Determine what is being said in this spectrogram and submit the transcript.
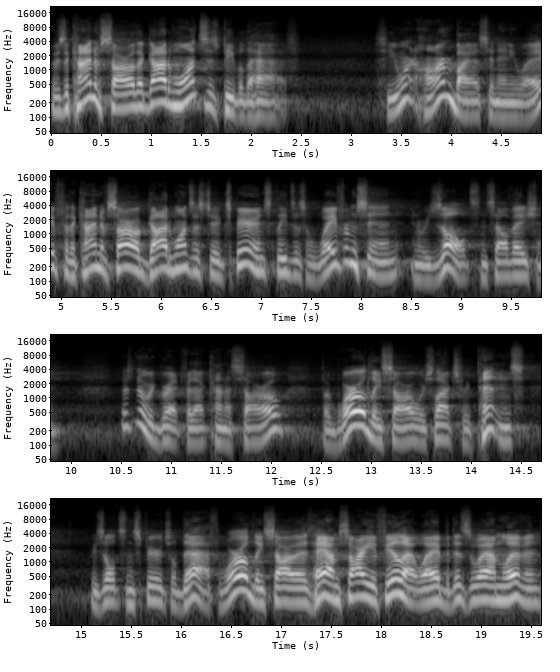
It was the kind of sorrow that God wants his people to have. So you weren't harmed by us in any way, for the kind of sorrow God wants us to experience leads us away from sin and results in salvation. There's no regret for that kind of sorrow, but worldly sorrow, which lacks repentance, results in spiritual death. Worldly sorrow is, hey, I'm sorry you feel that way, but this is the way I'm living.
